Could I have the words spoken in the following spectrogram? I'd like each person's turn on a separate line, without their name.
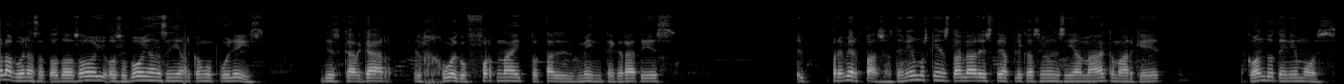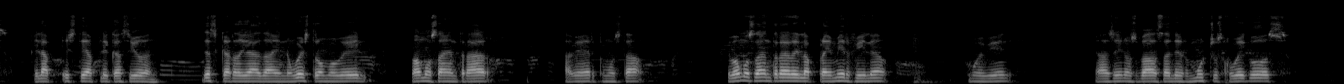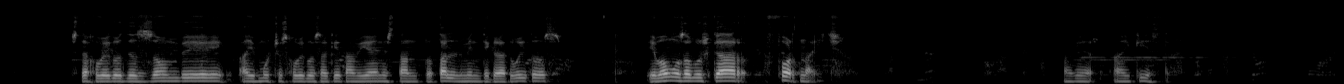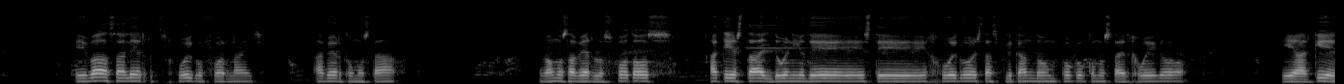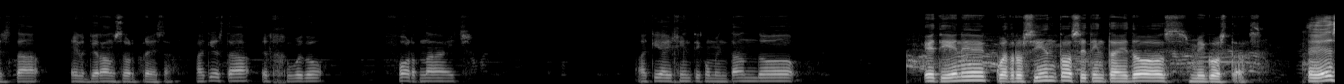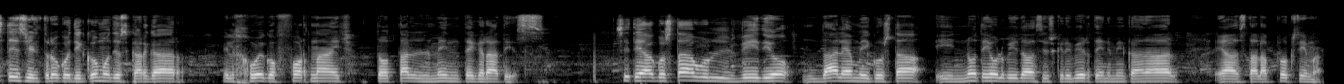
Hola, buenas a todos. Hoy os voy a enseñar cómo podéis descargar el juego Fortnite totalmente gratis. El primer paso, tenemos que instalar esta aplicación, se llama Market. Cuando tenemos esta aplicación descargada en nuestro móvil, vamos a entrar, a ver cómo está. Y vamos a entrar en la primera fila. Muy bien. Así nos va a salir muchos juegos este juego de zombie, hay muchos juegos aquí también, están totalmente gratuitos. Y vamos a buscar Fortnite. A ver, aquí está. Y va a salir el juego Fortnite. A ver cómo está. Vamos a ver las fotos. Aquí está el dueño de este juego. Está explicando un poco cómo está el juego. Y aquí está el gran sorpresa. Aquí está el juego Fortnite. Aquí hay gente comentando. Y tiene 472 me gustas. Este es el truco de cómo descargar el juego Fortnite totalmente gratis. Si te ha gustado el vídeo, dale a me gusta y no te olvides suscribirte en mi canal y hasta la próxima.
